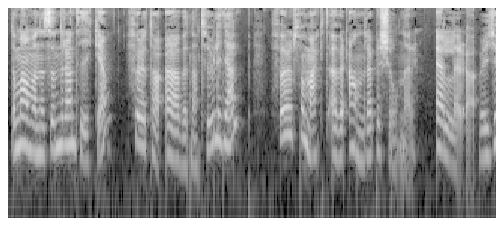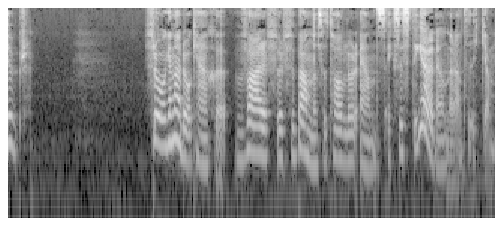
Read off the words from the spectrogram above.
De användes under antiken för att ta övernaturlig hjälp för att få makt över andra personer eller över djur. Frågan är då kanske varför förbannelsetavlor ens existerade under antiken.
